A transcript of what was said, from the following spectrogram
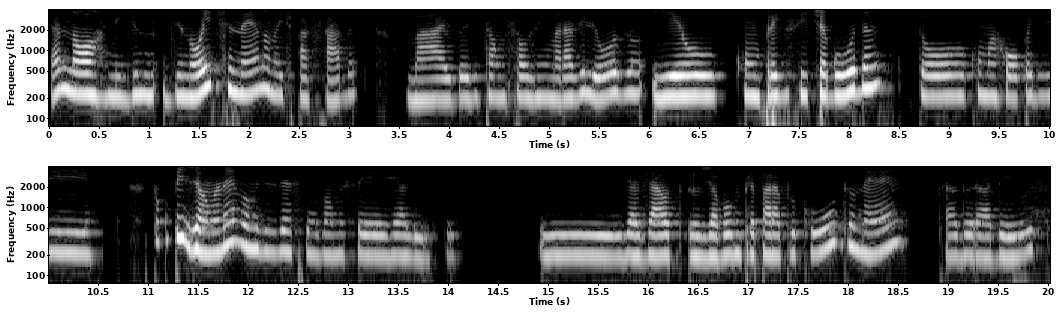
enorme de, de noite, né? Na noite passada. Mas hoje tá um solzinho maravilhoso e eu com preguiça aguda, tô com uma roupa de. tô com pijama, né? Vamos dizer assim, vamos ser realistas. E já já eu já vou me preparar pro culto, né? Para adorar a Deus.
